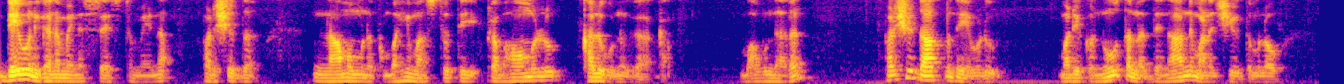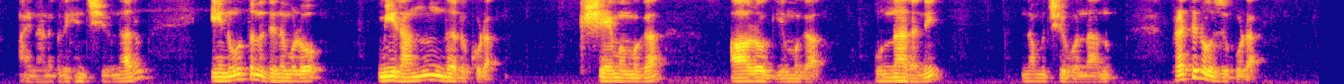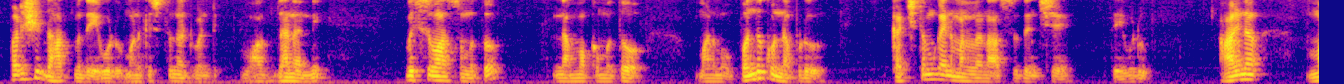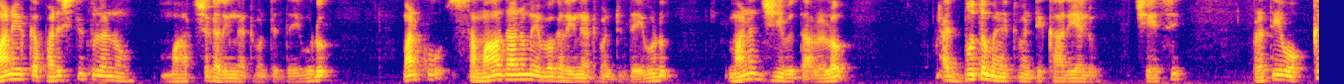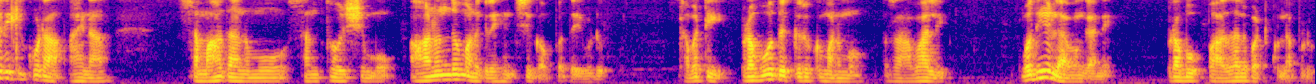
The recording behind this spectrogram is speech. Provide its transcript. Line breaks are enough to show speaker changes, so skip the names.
దేవుని ఘనమైన శ్రేష్టమైన పరిశుద్ధ నామమునకు మహిమ స్థుతి ప్రభావములు కలుగునుగాక. బాగున్నారా పరిశుద్ధాత్మదేవుడు మరి యొక్క నూతన దినాన్ని మన జీవితంలో ఆయన అనుగ్రహించి ఉన్నారు. ఈ నూతన దినములో మీరందరూ కూడా క్షేమముగా ఆరోగ్యముగా ఉన్నారని నమ్ముచి ఉన్నాను. ప్రతిరోజు కూడా పరిశుద్ధాత్మ దేవుడు మనకిస్తున్నటువంటి వాగ్దానాన్ని విశ్వాసముతో నమ్మకముతో మనము పొందుకున్నప్పుడు ఖచ్చితంగా ఆయన మనల్ని ఆస్వాదించే దేవుడు. ఆయన మన యొక్క పరిస్థితులను మార్చగలిగినటువంటి దేవుడు. మనకు సమాధానం ఇవ్వగలిగినటువంటి దేవుడు. మన జీవితాలలో అద్భుతమైనటువంటి కార్యాలు చేసి ప్రతి ఒక్కరికి కూడా ఆయన సమాధానము సంతోషము ఆనందం అనుగ్రహించే గొప్ప దేవుడు. కాబట్టి ప్రభు దగ్గరకు మనము రావాలి. ఉదయం లేవంగానే ప్రభు పాదాలు పట్టుకున్నప్పుడు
